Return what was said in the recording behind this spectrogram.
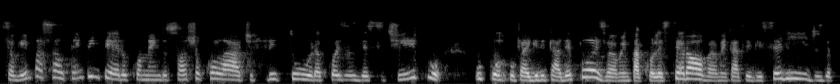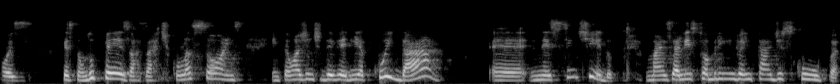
Se alguém passar o tempo inteiro comendo só chocolate, fritura, coisas desse tipo, o corpo vai gritar depois, vai aumentar colesterol, vai aumentar triglicerídeos, depois questão do peso, as articulações. Então a gente deveria cuidar é, nesse sentido. Mas ali sobre inventar desculpa,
